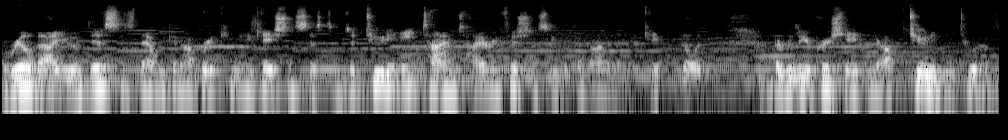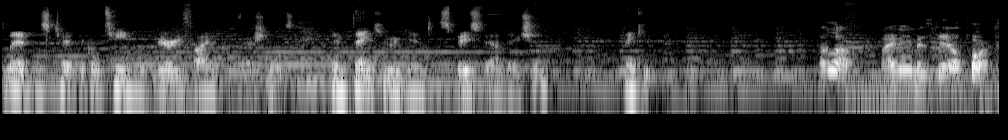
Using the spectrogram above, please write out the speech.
The real value of this is that we can operate communication systems at two to eight times higher efficiency with the nonlinear capability. I really appreciate the opportunity to have led this technical team of very fine professionals, and thank you again to the Space Foundation. Thank you. Hello, my name is Dale Forrest.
